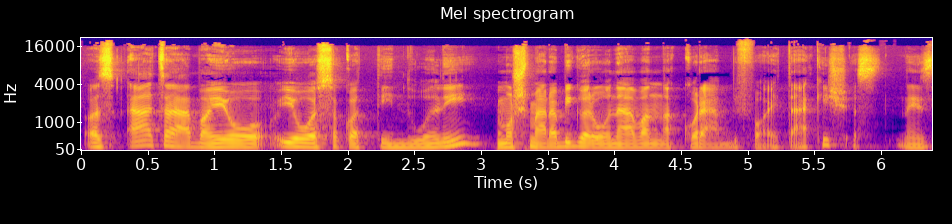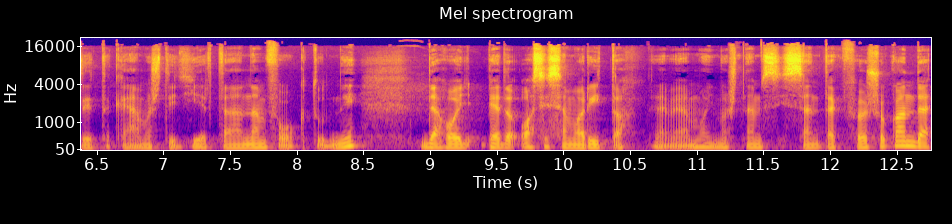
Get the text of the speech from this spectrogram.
az általában jó, jól szokott indulni. Most már a bigarónál vannak korábbi fajták is, ezt nézzétek el, most így hirtelen nem fogok tudni, de hogy például azt hiszem a Rita, remélem, hogy most nem sziszentek föl sokan, de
